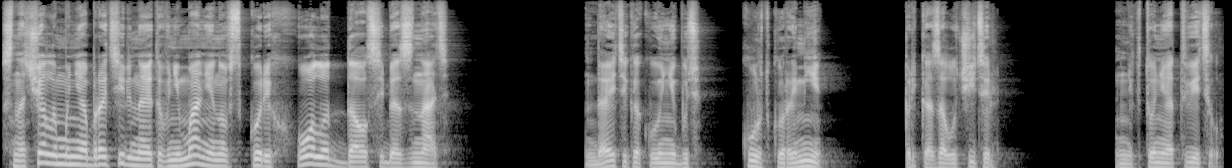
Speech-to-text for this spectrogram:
Сначала мы не обратили на это внимания, но вскоре холод дал себя знать. «Дайте какую-нибудь куртку Реми», — приказал учитель. Никто не ответил.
